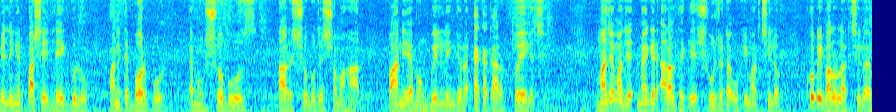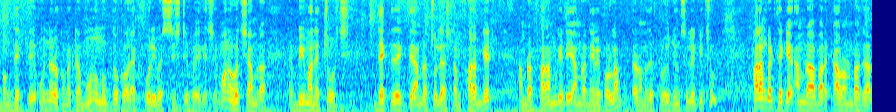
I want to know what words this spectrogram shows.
বিল্ডিংয়ের পাশেই লেকগুলো, পানিতে ভরপুর। এবং সবুজ আর সবুজের সমাহার, পানি এবং বিল্ডিং যেন একাকার হয়ে গেছে। মাঝে মাঝে মেঘের আড়াল থেকে সূর্যটা উঁকি মারছিল, খুবই ভালো লাগছিল এবং দেখতে অন্যরকম একটা মনোমুগ্ধকর এক পরিবেশ সৃষ্টি হয়ে গেছে। মনে হচ্ছে আমরা বিমানে চড়ছি। দেখতে দেখতে আমরা চলে আসলাম ফার্ম গেট। আমরা ফার্ম গেটেই আমরা নেমে পড়লাম কারণ আমাদের প্রয়োজন ছিল কিছু। ফার্ম গেট থেকে আমরা আবার কারণ বাজার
